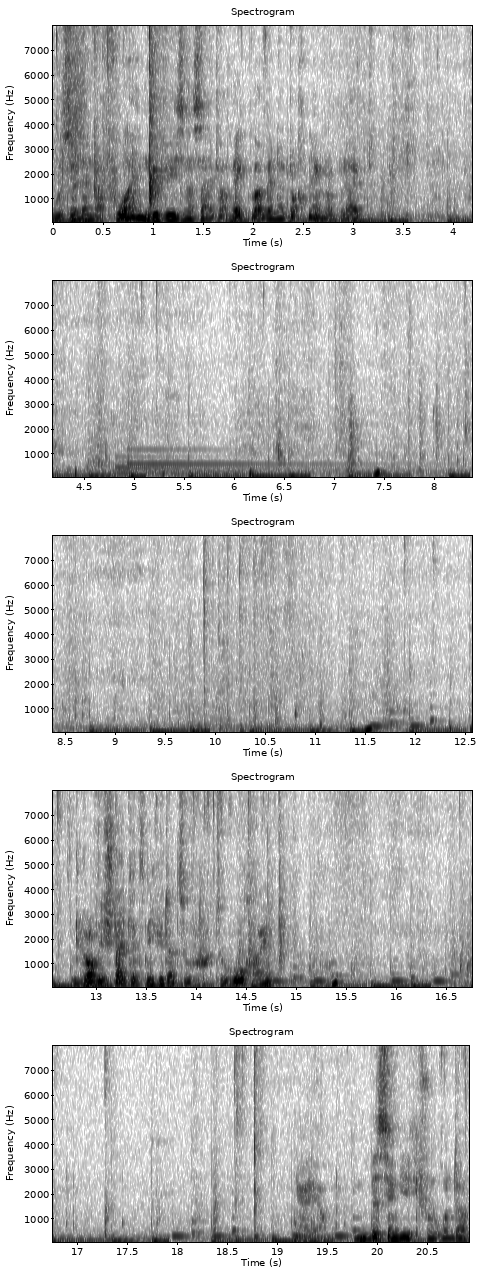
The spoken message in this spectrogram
Wo ist er denn da vorhin gewesen, dass er einfach weg war, wenn er doch länger bleibt? Ich hoffe, ich steige jetzt nicht wieder zu, zu hoch ein. Ja, ja. Ein bisschen gehe ich schon runter.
